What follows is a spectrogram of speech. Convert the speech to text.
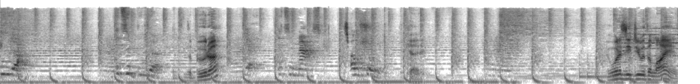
Buddha. It's a Buddha. the Buddha? Yeah, it's a mask. I'll show you. Okay. And what does he do with the lion?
